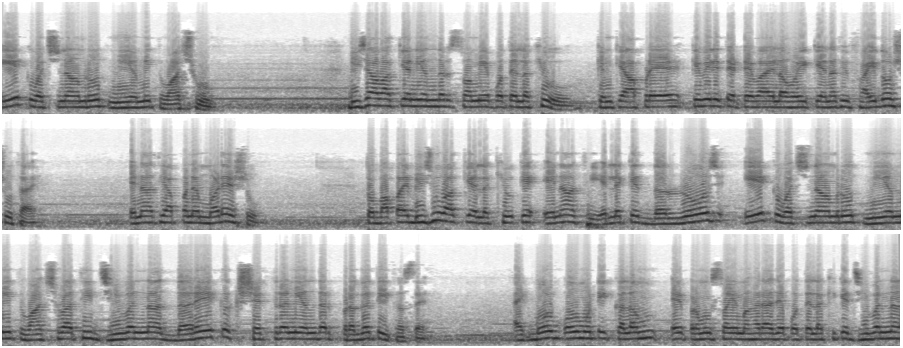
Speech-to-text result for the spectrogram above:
એક વચનામૃત નિયમિત વાંચવું. બીજા વાક્યની અંદર સ્વામીએ પોતે લખ્યું, કેમ કે આપણે કેવી રીતે ટેવાયેલા હોય કે એનાથી ફાયદો શું થાય, એનાથી આપણને મળે શું? તો બાપાએ બીજું વાક્ય લખ્યું કે એનાથી, એટલે કે દરરોજ એક વચનામૃત નિયમિત વાંચવાથી જીવનના દરેક ક્ષેત્રની અંદર પ્રગતિ થશે. એક બહુ બહુ મોટી કલમ એ પ્રમુખ સ્વામી મહારાજે પોતે લખી કે જીવનના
